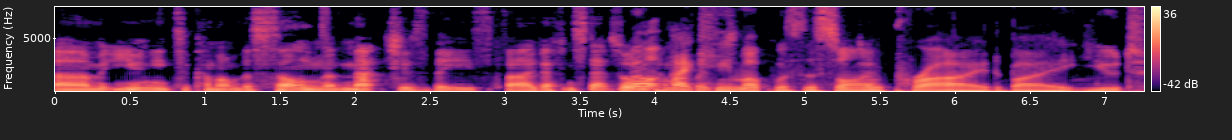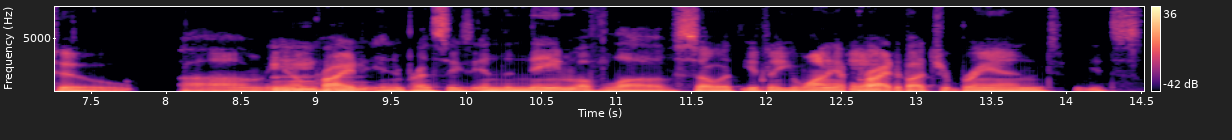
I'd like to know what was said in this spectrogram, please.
Um, you need to come up with a song that matches these five effing steps. What well i with? came up with the song pride by u2 um, you know, Mm-hmm. pride in parentheses in the name of love. So it- you know, you want to have Yeah. pride about your brand. It's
